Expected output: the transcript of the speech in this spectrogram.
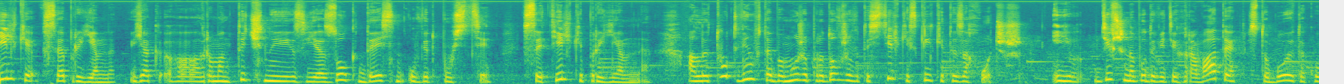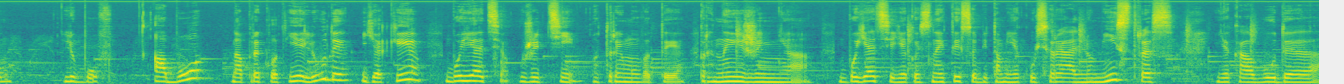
Тільки все приємне, як е, романтичний зв'язок десь у відпустці. Все тільки приємне. Але тут він в тебе може продовжувати стільки, скільки ти захочеш. І дівчина буде відігравати з тобою таку любов. Або, наприклад, є люди, які бояться у житті отримувати приниження, бояться якось знайти собі там якусь реальну містрес, яка буде.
